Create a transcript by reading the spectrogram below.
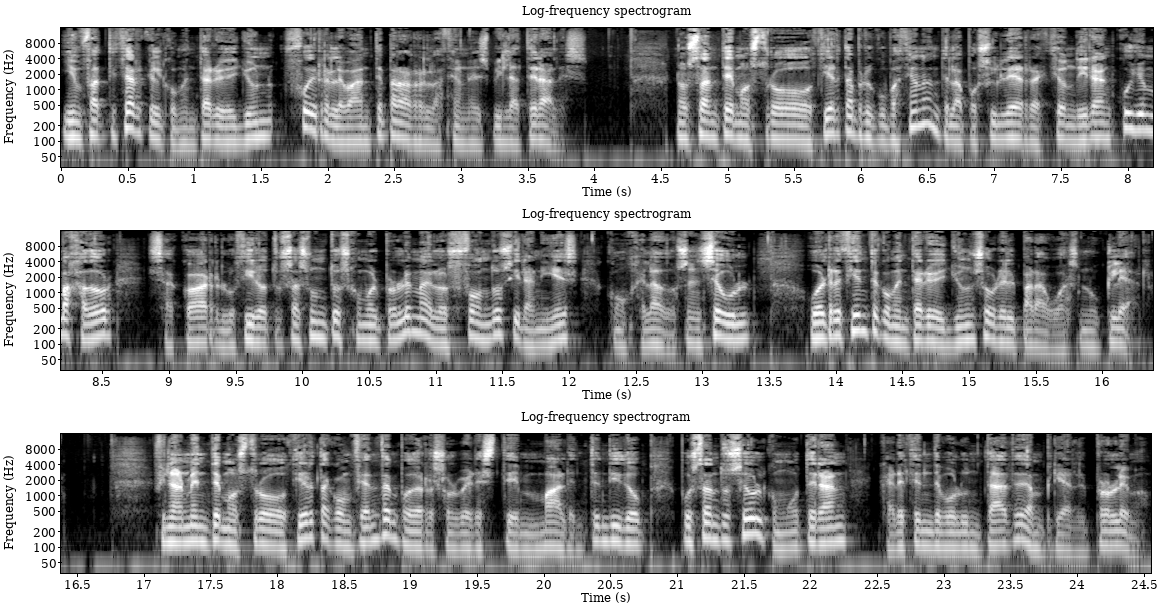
y enfatizar que el comentario de Jun fue irrelevante para relaciones bilaterales. No obstante, mostró cierta preocupación ante la posible reacción de Irán, cuyo embajador sacó a relucir otros asuntos como el problema de los fondos iraníes congelados en Seúl o el reciente comentario de Jun sobre el paraguas nuclear. Finalmente mostró cierta confianza en poder resolver este malentendido, pues tanto Seúl como Teherán carecen de voluntad de ampliar el problema.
